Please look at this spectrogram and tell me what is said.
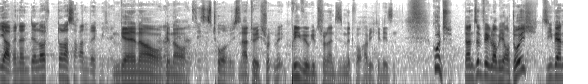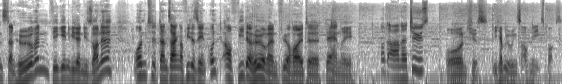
Ja, wenn dann der läuft Donnerstag an, wenn ich mich recht Genau, genau. Als nächstes Tor, würde ich sagen. Natürlich, schon, Preview gibt es schon an diesem Mittwoch, habe ich gelesen. Gut, dann sind wir, glaube ich, auch durch. Sie werden es dann hören. Wir gehen wieder in die Sonne und dann sagen auf Wiedersehen und auf Wiederhören für heute der Henry. Und Arne, tschüss. Und tschüss. Ich habe übrigens auch eine Xbox.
